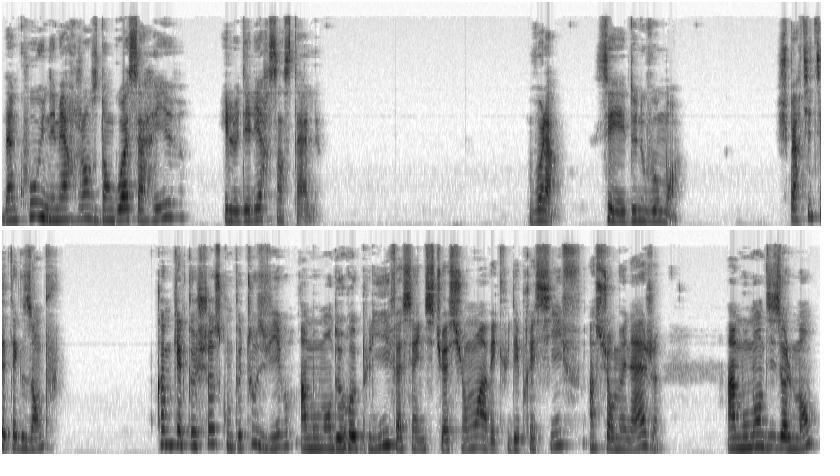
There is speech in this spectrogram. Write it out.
D'un coup, une émergence d'angoisse arrive et le délire s'installe. Voilà, c'est de nouveau moi. Je suis partie de cet exemple comme quelque chose qu'on peut tous vivre, un moment de repli face à une situation, un vécu dépressif, un surmenage, un moment d'isolement,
